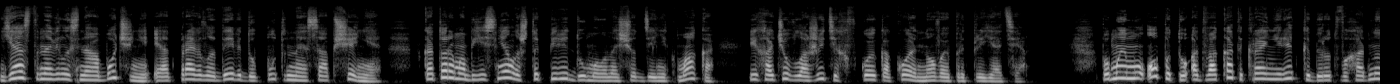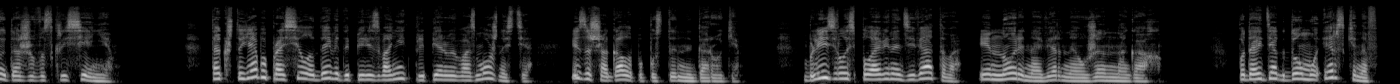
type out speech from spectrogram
Я остановилась на обочине и отправила Дэвиду путанное сообщение, в котором объясняла, что передумала насчет денег Мака и хочу вложить их в кое-какое новое предприятие. По моему опыту, адвокаты крайне редко берут выходной даже в воскресенье. Так что я попросила Дэвида перезвонить при первой возможности — и зашагала по пустынной дороге. Близилась половина девятого, и Нори, наверное, уже на ногах. Подойдя к дому Эрскинов,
